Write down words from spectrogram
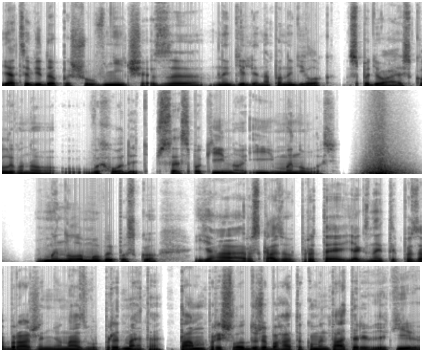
Я це відео пишу в ніч з неділі на понеділок. Сподіваюсь, коли воно виходить, все спокійно і минулось. В минулому випуску я розказував про те, як знайти по зображенню назву предмета. Там прийшло дуже багато коментаторів, які е,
